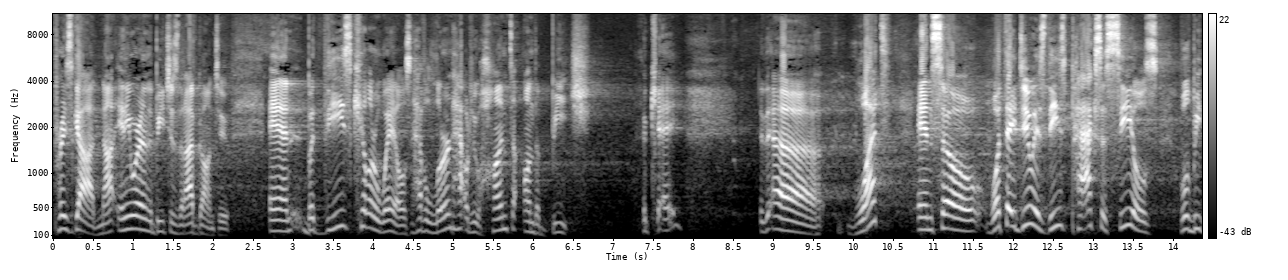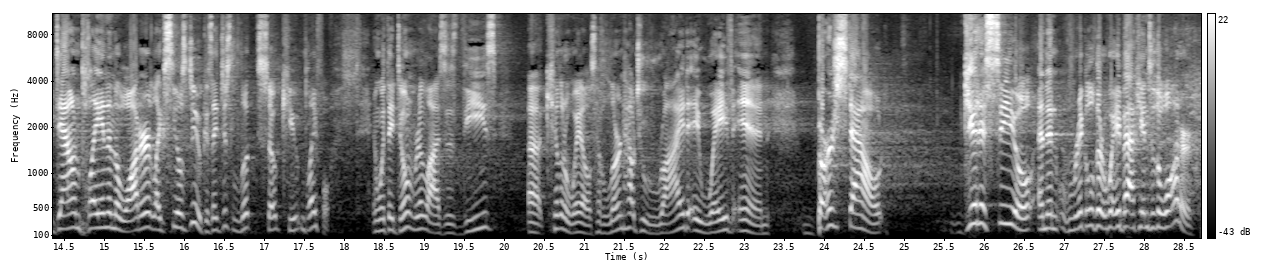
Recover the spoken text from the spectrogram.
Praise God, not anywhere in the beaches that I've gone to. And, but these killer whales have learned how to hunt on the beach. Okay? Uh, what? And so what they do is these packs of seals will be down playing in the water like seals do because they just look so cute and playful. And what they don't realize is these uh, killer whales have learned how to ride a wave in, burst out, get a seal, and then wriggle their way back into the water.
